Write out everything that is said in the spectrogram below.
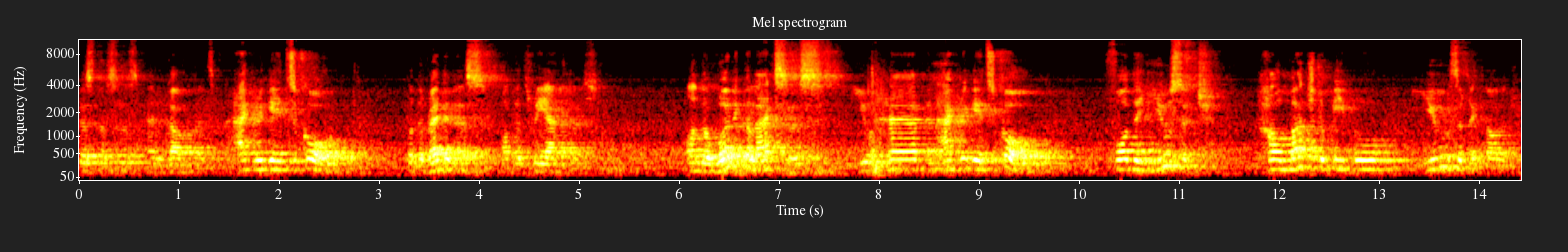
businesses, and governments. An aggregate score for the readiness of the three actors. On the vertical axis, you have an aggregate score for the usage. How much do people use the technology?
